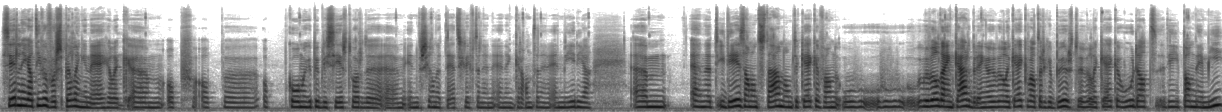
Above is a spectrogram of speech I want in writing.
zeer negatieve voorspellingen eigenlijk um, op, op, uh, op komen gepubliceerd worden um, in verschillende tijdschriften en, en in kranten en, en media. Um, en het idee is dan ontstaan om te kijken van hoe, hoe, we willen dat in kaart brengen. We willen kijken wat er gebeurt. We willen kijken hoe dat die pandemie,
